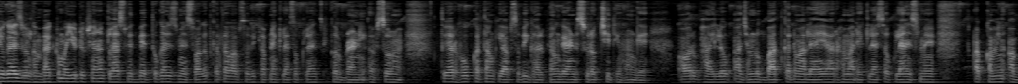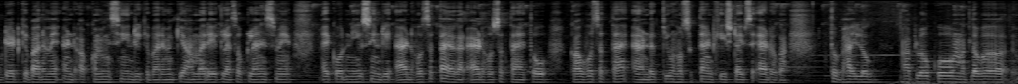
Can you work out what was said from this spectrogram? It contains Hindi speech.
You guys welcome back to my YouTube channel class with बेद तो गाइज़ मैं स्वागत करता हूँ आप सभी का अपने क्लास ऑफ़ क्लाइंस और ब्रांड एपिसोड में। तो यार होप करता हूँ कि आप सभी घर पे होंगे एंड सुरक्षित ही होंगे। और भाई लोग, आज हम लोग बात करने वाले हैं यार हमारे क्लास ऑफ़ क्लाइंस में अपकमिंग अपडेट के बारे में एंड अपकमिंग सीनरी के बारे में। क्या हमारे क्लास ऑफ़ क्लाइंस में एक और न्यू सीनरी ऐड हो सकता है? अगर ऐड हो सकता है तो कब हो सकता है? एंड क्यों हो सकता है? एंड किस टाइप से ऐड होगा? तो भाई लोग आप लोगों को मतलब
